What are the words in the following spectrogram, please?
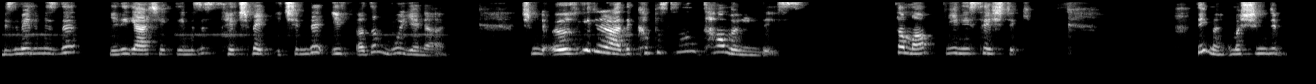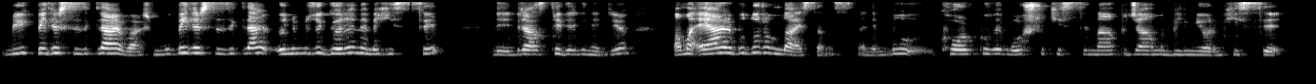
bizim elimizde yeni gerçekliğimizi seçmek için de ilk adım bu yeni ay. Şimdi özgür irade kapısının tam önündeyiz. Tamam, yeni seçtik. Değil mi? Ama şimdi büyük belirsizlikler var. Şimdi bu belirsizlikler önümüzü görememe hissi e, biraz tedirgin ediyor. Ama eğer bu durumdaysanız, hani bu korku ve boşluk hissi, ne yapacağımı bilmiyorum hissi,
